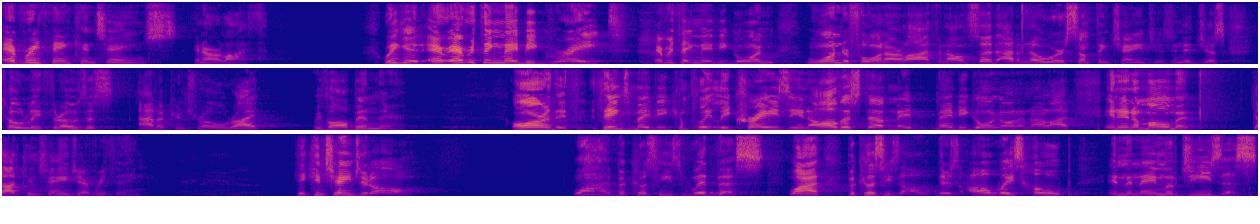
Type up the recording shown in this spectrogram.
everything can change in our life. We get everything may be great, everything may be going wonderful in our life, and all of a sudden, out of nowhere, something changes and it just totally throws us out of control, right? We've all been there. Or the, things may be completely crazy and all this stuff may, may be going on in our life. And in a moment, God can change everything. He can change it all. Why? Because He's with us. Why? Because he's all, there's always hope in the name of Jesus.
